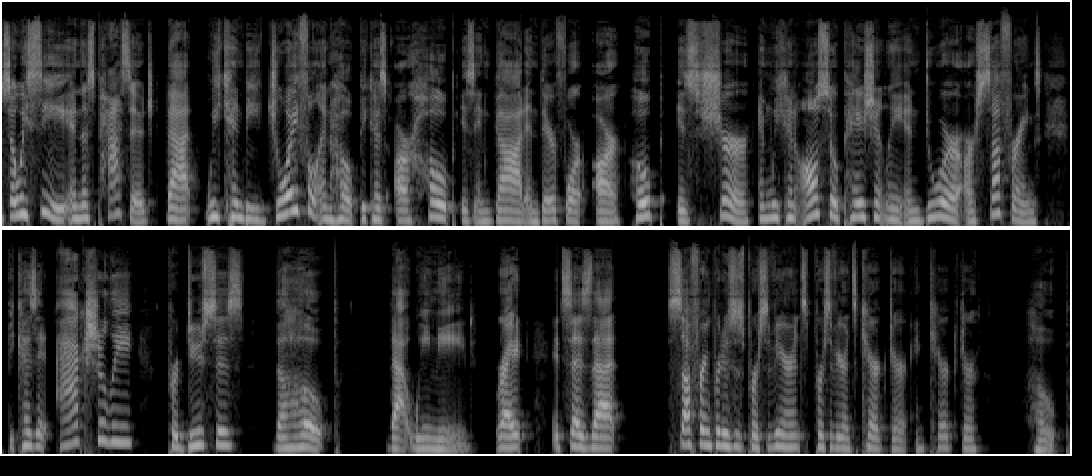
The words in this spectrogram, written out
So we see in this passage that we can be joyful in hope because our hope is in God and therefore our hope is sure. And we can also patiently endure our sufferings because it actually produces the hope that we need, right? It says that suffering produces perseverance, perseverance, character, and character, hope.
